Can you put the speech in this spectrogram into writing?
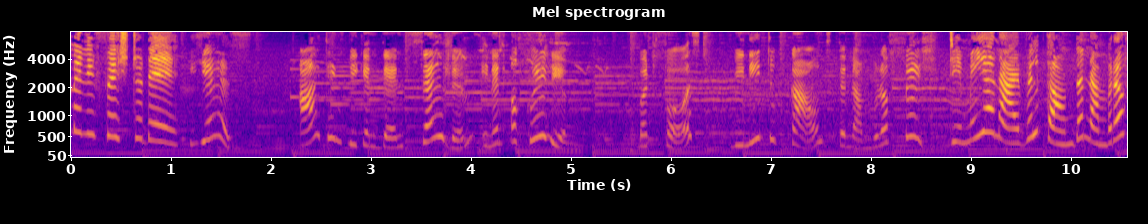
many fish today. Yes, I think we can then sell them in an aquarium. But first, we need to count the number of fish. Timmy and I will count the number of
